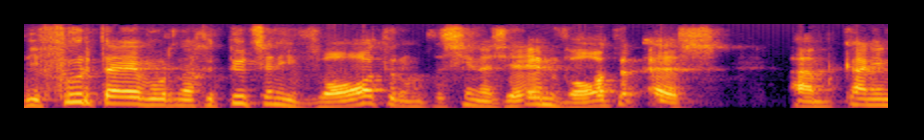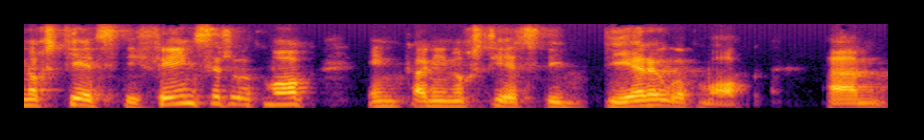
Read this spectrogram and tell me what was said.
die voertuie word nou getoets in die water om te sien as jy in water is um, kan jy nog steeds die vensters oopmaak en kan jy nog steeds die deure oopmaak. Ehm um,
